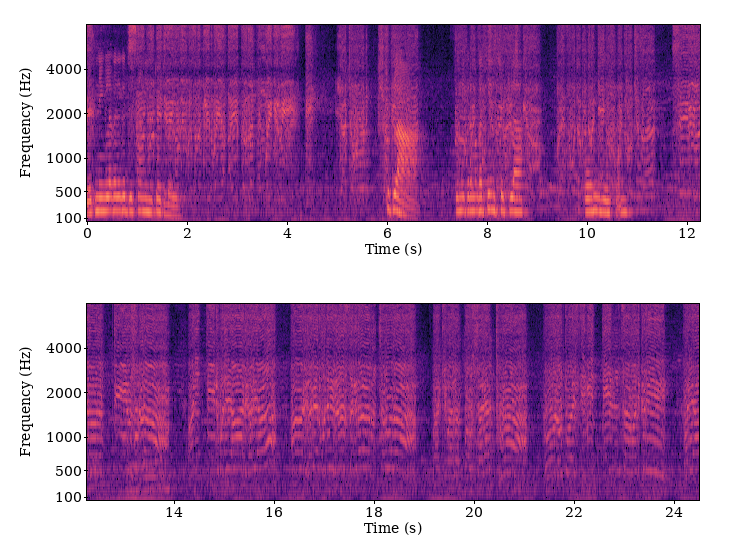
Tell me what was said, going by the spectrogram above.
एक निघला कधी कधी दुसरा निघतोच बाई सुटला सेमी क्रमांक तीन सुटला कोण कोण पावसाळ्यात थोडा कोण होतोय सेमी तीनचा मानकरी पर्याळ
